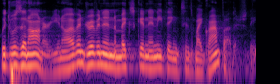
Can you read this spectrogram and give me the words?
which was an honor. You know, I haven't driven in a Mexican anything since my grandfather's days.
